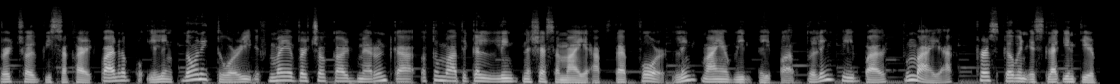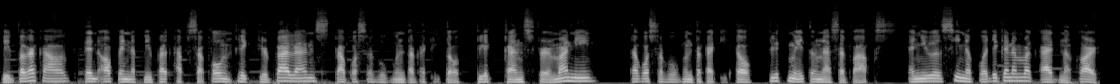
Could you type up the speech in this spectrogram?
virtual Visa card. Paano po i-link? No need to worry. If may virtual card meron ka, automatically link na siya sa Maya app. Step 4. Link Maya with PayPal. To link PayPal to Maya, first gawin is log into your PayPal account, then open the PayPal app sa phone. Click your balance, tapos pupunta ka dito. Click transfer money, tapos napupunta ka dito. Click mo itong nasa box and you will see na pwede ka na mag-add na card.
